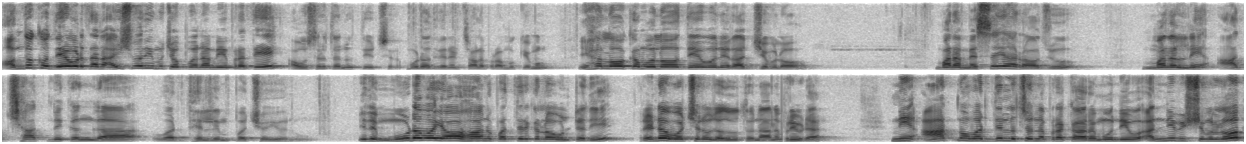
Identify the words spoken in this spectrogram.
అందుకు దేవుడు తన ఐశ్వర్యము చొప్పున మీ ప్రతి అవసరతను తీర్చును. మూడవది వినండి చాలా ప్రాముఖ్యము. ఇహలోకములో దేవుని రాజ్యములో మన మెస్సయ రాజు మనల్ని ఆధ్యాత్మికంగా వర్ధిల్లింపచేయును. ఇది మూడవ యోహాను పత్రికలో ఉంటుంది. రెండవ వచనం చదువుతున్నాను. ప్రియుడ నీ ఆత్మ వర్ధిల్లుచున్న ప్రకారము నీవు అన్ని విషయంలో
